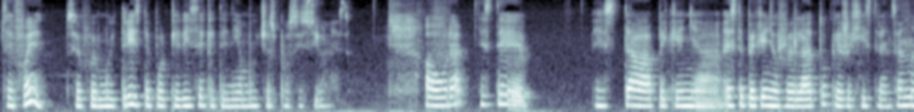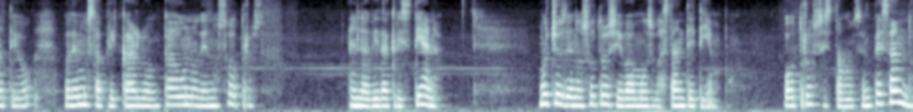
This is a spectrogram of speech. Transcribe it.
se fue, se fue muy triste porque dice que tenía muchas posesiones. Ahora, este, esta pequeña, este pequeño relato que registra en San Mateo podemos aplicarlo en cada uno de nosotros, en la vida cristiana. Muchos de nosotros llevamos bastante tiempo, otros estamos empezando.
